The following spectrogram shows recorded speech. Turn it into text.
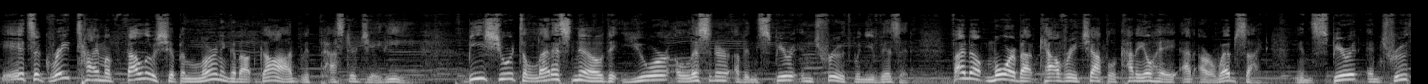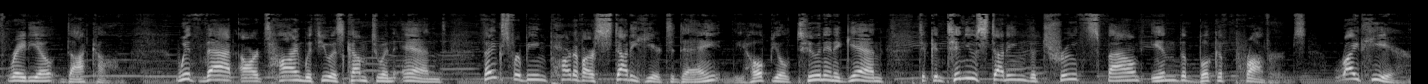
It's a great time of fellowship and learning about God with Pastor JD. Be sure to let us know that you're a listener of In Spirit and Truth when you visit. Find out more about Calvary Chapel Kaneohe at our website, in spiritandtruthradio.com. With that, our time with you has come to an end. Thanks for being part of our study here today. We hope you'll tune in again to continue studying the truths found in the book of Proverbs, right here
